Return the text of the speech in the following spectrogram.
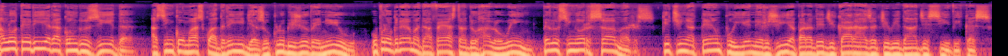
A loteria era conduzida, assim como as quadrilhas, o clube juvenil, o programa da festa do Halloween, pelo Sr. Summers, que tinha tempo e energia para dedicar às atividades cívicas.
